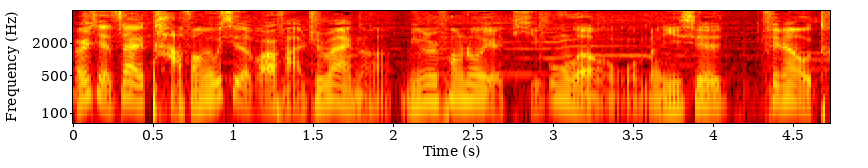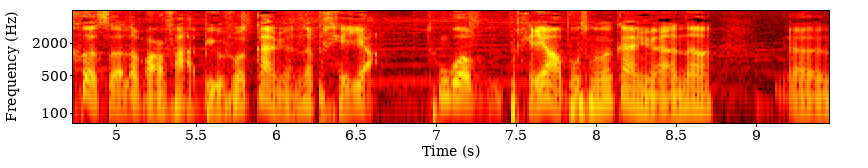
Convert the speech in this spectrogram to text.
而且在塔防游戏的玩法之外呢，明日方舟也提供了我们一些非常有特色的玩法，比如说干员的培养。通过培养不同的干员呢，呃，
